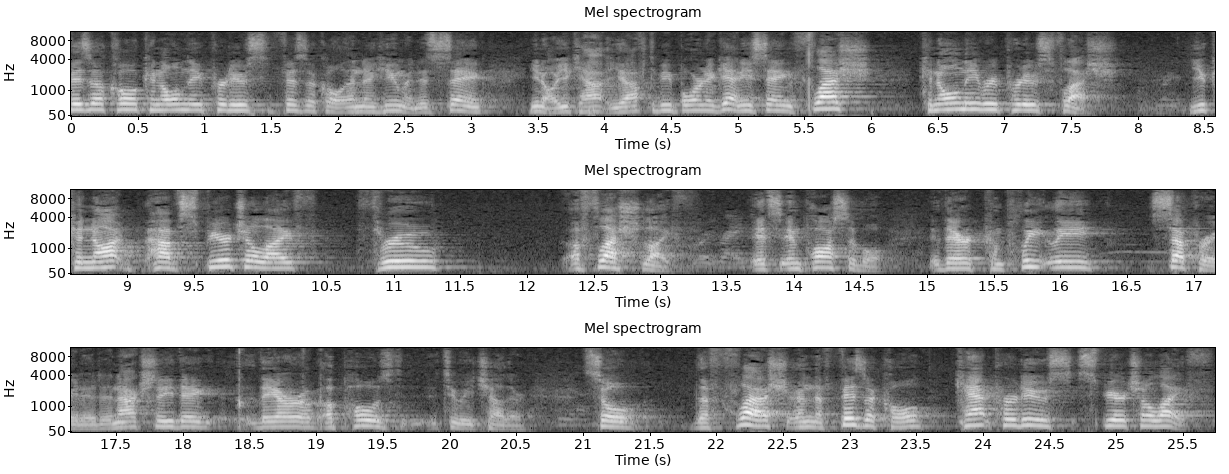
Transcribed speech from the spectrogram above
physical can only produce physical in a human. It's saying, you know, you, can't, you have to be born again. He's saying flesh can only reproduce flesh. You cannot have spiritual life through a flesh life. It's impossible. They're completely separated, and actually, they, they are opposed to each other. So, the flesh and the physical can't produce spiritual life.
